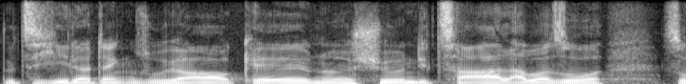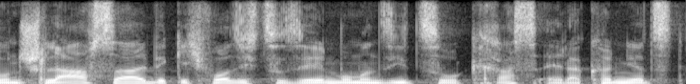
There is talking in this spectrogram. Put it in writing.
wird sich jeder denken, so, ja, okay, ne, schön die Zahl, aber so, so ein Schlafsaal wirklich vor sich zu sehen, wo man sieht, so krass, ey, da können jetzt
